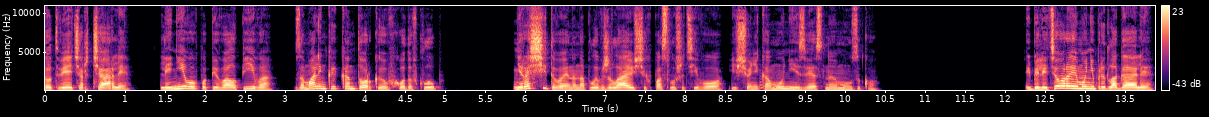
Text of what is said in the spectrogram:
тот вечер Чарли лениво попивал пиво за маленькой конторкой у входа в клуб, не рассчитывая на наплыв желающих послушать его еще никому неизвестную музыку. И билетера ему не предлагали,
